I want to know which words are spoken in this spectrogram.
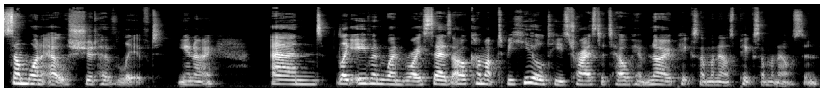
someone else should have lived, you know? And like even when Roy says, "I'll come up to be healed," he tries to tell him, "No, pick someone else, pick someone else." And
